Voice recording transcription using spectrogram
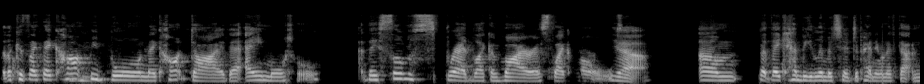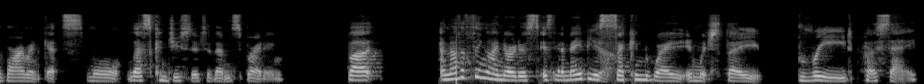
Because like they can't Mhm. be born, they can't die, they're amortal. They sort of spread like a virus, like mold. Yeah. Um, but they can be limited depending on if that environment gets more less conducive to them spreading. But another thing I noticed is there may be a Yeah. second way in which they breed per se.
